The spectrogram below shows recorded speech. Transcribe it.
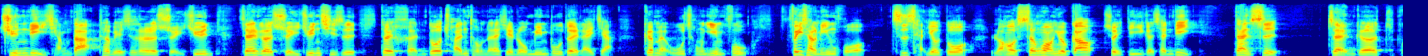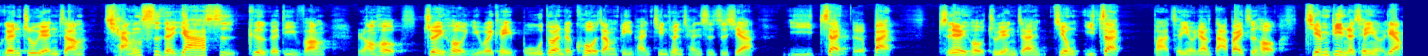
军力强大，特别是他的水军，在那个水军其实对很多传统的那些农民部队来讲，根本无从应付，非常灵活，资产又多，然后声望又高，所以第一个称帝。但是整个跟朱元璋强势的压制各个地方。然后最后以为可以不断的扩张地盘，鲸吞蚕食之下一战而败。最后朱元璋就用一战把陈友谅打败之后，兼并了陈友谅，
